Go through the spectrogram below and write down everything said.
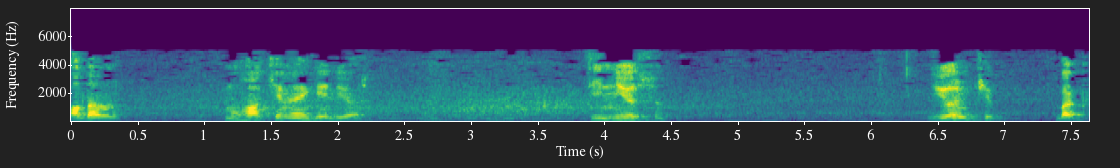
Adam muhakemeye geliyor. Dinliyorsun. Diyorum ki bak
